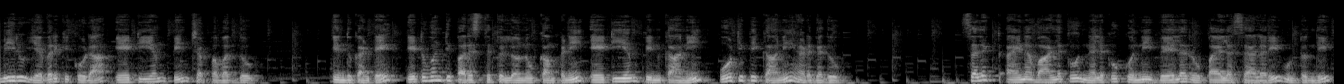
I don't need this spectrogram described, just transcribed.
మీరు ఎవరికి కూడా ఏటీఎం పిన్ చెప్పవద్దు. ఎందుకంటే ఎటువంటి పరిస్థితుల్లోనూ కంపెనీ ఏటీఎం పిన్ కానీ ఓటీపీ కానీ అడగదు. సెలెక్ట్ అయిన వాళ్ళకు నెలకు కొన్ని వేల రూపాయల శాలరీ ఉంటుంది.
